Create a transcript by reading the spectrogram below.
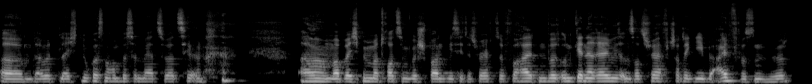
Ähm, da wird gleich Lukas noch ein bisschen mehr zu erzählen. ähm, aber ich bin mal trotzdem gespannt, wie sich der Draft so verhalten wird und generell, wie es unsere Draft-Strategie beeinflussen wird.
